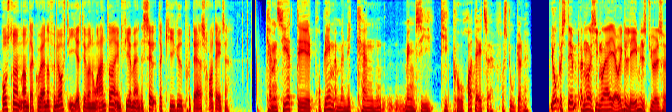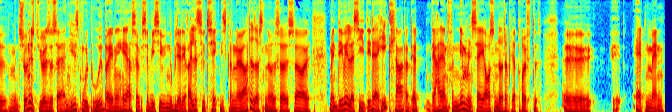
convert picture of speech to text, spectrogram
Brostrøm, om der kunne være noget fornuft i, at det var nogle andre end firmaerne selv, der kiggede på deres rådata. Kan man sige, at det er et problem, at man ikke kan, man kan sige, kigge på rådata fra studierne? Jo, bestemt. Og nu kan jeg sige, nu er jeg jo ikke lægemiddelstyrelse, men sundhedsstyrelse, så er jeg en lille smule på udebane her, så, så vi siger, nu bliver det relativt teknisk og nørdet og sådan noget. Så, så, men det vil jeg sige, det der er helt klart, og der, der har jeg en fornemmelse af også noget, der bliver drøftet. Øh, øh, at man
